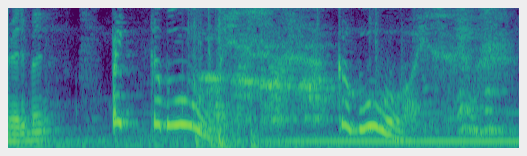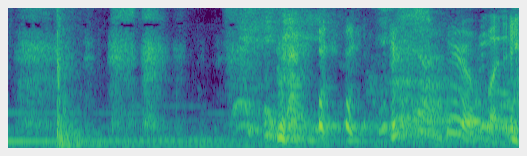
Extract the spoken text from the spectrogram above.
ready, buddy? Break the boys. Good boys. yeah, buddy.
